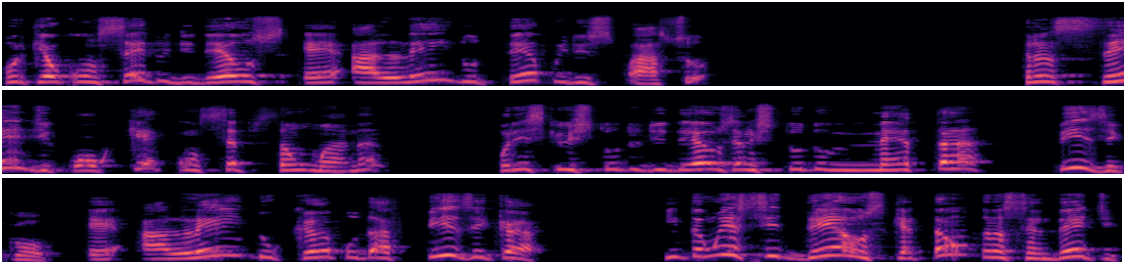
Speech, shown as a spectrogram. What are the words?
porque o conceito de Deus é além do tempo e do espaço, transcende qualquer concepção humana. Por isso que o estudo de Deus é um estudo metafísico, é além do campo da física. Então esse Deus que é tão transcendente,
